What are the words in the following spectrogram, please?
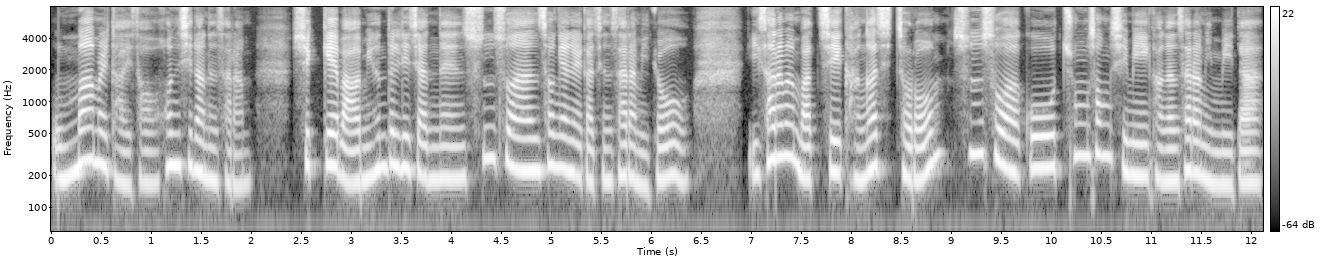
온 마음을 다해서 헌신하는 사람, 쉽게 마음이 흔들리지 않는 순수한 성향을 가진 사람이죠. 이 사람은 마치 강아지처럼 순수하고 충성심이 강한 사람입니다.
